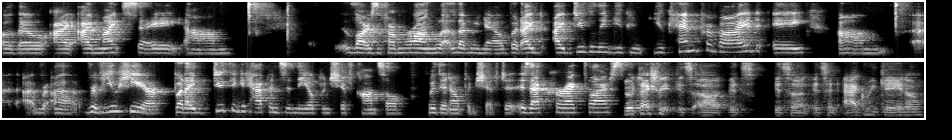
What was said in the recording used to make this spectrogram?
although I, I might say um, Lars, if I'm wrong, let, let, me know. But I, I do believe you can you can provide a, um, a, a, review here, but I do think it happens in the OpenShift console within OpenShift. Is that correct, Lars? So it's actually it's uh it's it's an it's an aggregator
